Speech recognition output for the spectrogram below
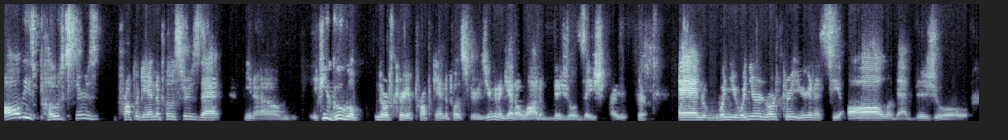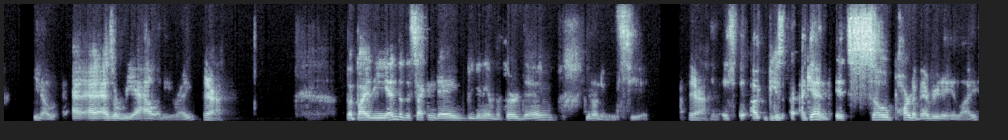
all these posters, propaganda posters that you know, if you Google North Korea propaganda posters, you're going to get a lot of visualization, right? Sure. And when you when you're in North Korea, you're going to see all of that visual, you know, a, a, as a reality, right? Yeah. But by the end of the second day, beginning of the third day, you don't even see it. Yeah. It's it, uh, because again, it's so part of everyday life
